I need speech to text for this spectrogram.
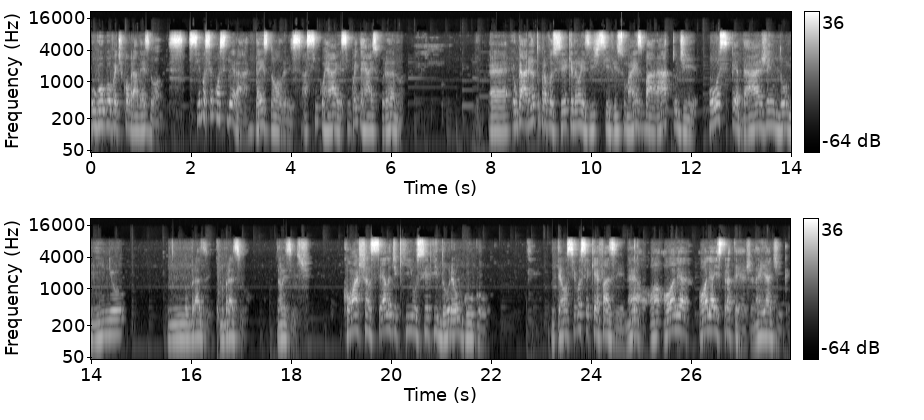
o Google vai te cobrar 10 dólares. Se você considerar 10 dólares a 5 reais, 50 reais por ano, é, eu garanto para você que não existe serviço mais barato de hospedagem, domínio no Brasil. No Brasil. Não existe. Com a chancela de que o servidor é o Google. Então, se você quer fazer, né, olha, olha a estratégia né, e a dica.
